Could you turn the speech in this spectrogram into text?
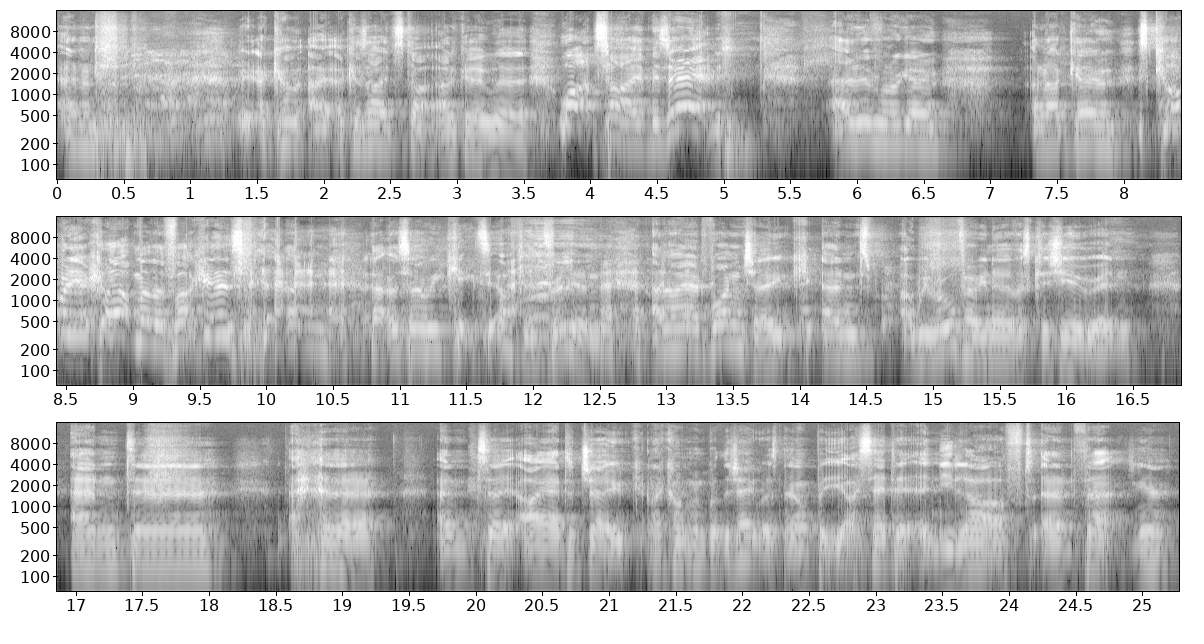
and I because I'd start. I'd go, uh, "What time is it?" And everyone would go. And I'd go, it's comedy o'clock, motherfuckers! and that was how we kicked it off. It was brilliant. And I had one joke, and we were all very nervous because you were in. And uh, and uh, I had a joke, and I can't remember what the joke was now, but I said it, and you laughed, and that, yeah.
